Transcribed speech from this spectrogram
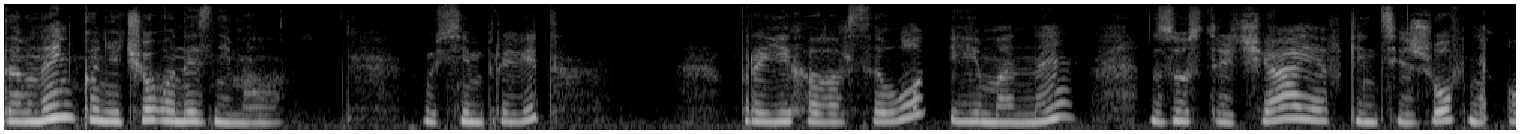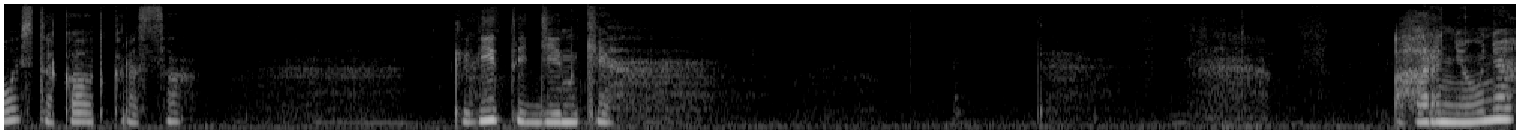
Давненько нічого не знімала. Усім привіт! Приїхала в село і мене зустрічає в кінці жовтня ось така от краса. Квіти дінки. Гарнюня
